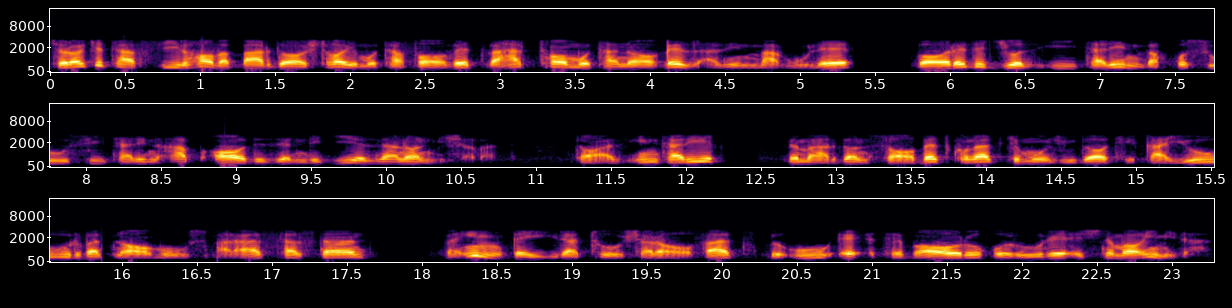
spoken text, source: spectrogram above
چرا که تفسیرها و برداشتهای متفاوت و حتی متناقض از این مقوله وارد جزئی ترین و خصوصی ترین ابعاد زندگی زنان می شود تا از این طریق به مردان ثابت کند که موجوداتی قیور و ناموس پرست هستند و این غیرت و شرافت به او اعتبار و غرور اجتماعی می‌دهد.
